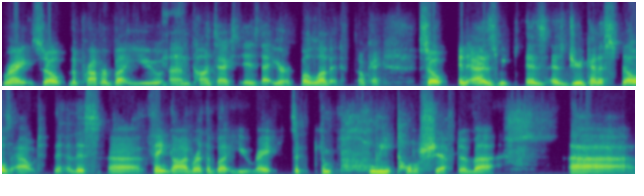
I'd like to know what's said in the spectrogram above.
right? So the proper but you um, context is that you're beloved okay? So and as we as as jude kind of spells out this uh thank god we're at the but you right? It's a complete total shift of uh uh,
